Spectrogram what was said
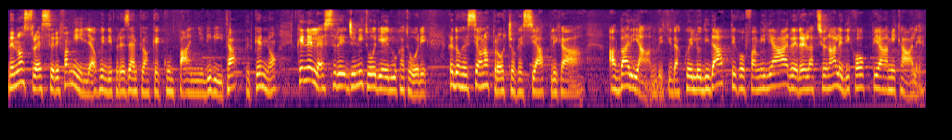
nel nostro essere famiglia, quindi per esempio anche compagni di vita, perché no, che nell'essere genitori e educatori. Credo che sia un approccio che si applica a vari ambiti, da quello didattico, familiare, relazionale, di coppia, amicale.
